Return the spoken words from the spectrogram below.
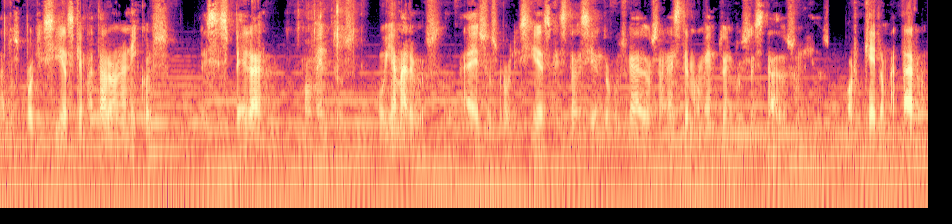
a los policías que mataron a Nichols? Les esperan momentos muy amargos a esos policías que están siendo juzgados en este momento en los Estados Unidos. ¿Por qué lo mataron?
